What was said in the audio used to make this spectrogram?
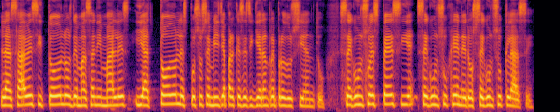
las aves y todos los demás animales, y a todos les puso semilla para que se siguieran reproduciendo, según su especie, según su género, según su clase.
